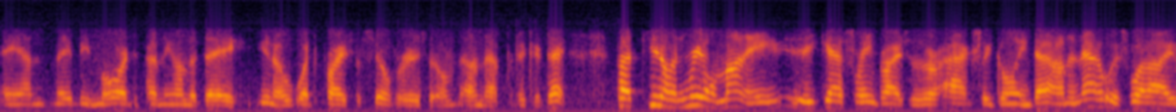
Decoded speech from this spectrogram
and maybe more depending on the day, you know, what the price of silver is on, on that particular day. But, you know, in real money, the gasoline prices are actually going down. And that was what I,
